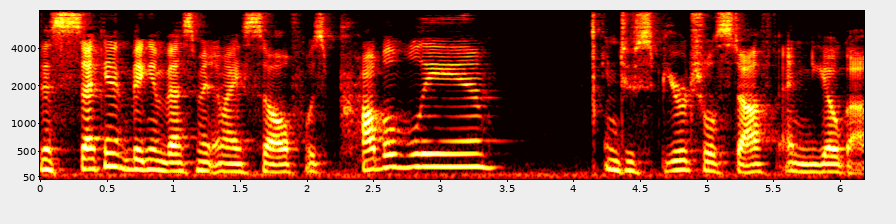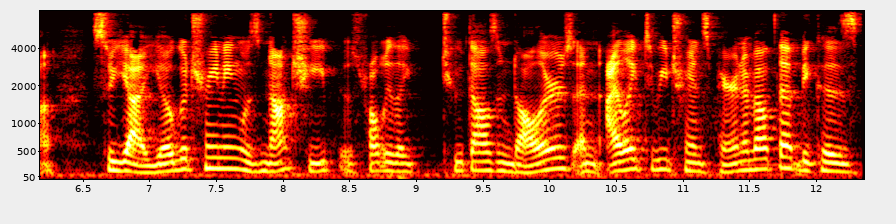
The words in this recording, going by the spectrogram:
The second big investment in myself was probably into spiritual stuff and yoga. So yeah, yoga training was not cheap. It was probably like $2,000 and I like to be transparent about that because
